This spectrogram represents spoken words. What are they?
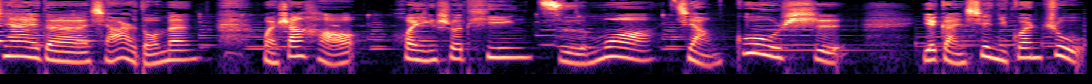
亲爱的小耳朵们，晚上好！欢迎收听子墨讲故事，也感谢你关注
